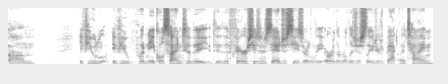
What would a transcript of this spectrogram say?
um, if you if you put an equal sign to the, the, the Pharisees and Sadducees or le- or the religious leaders back in the time,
